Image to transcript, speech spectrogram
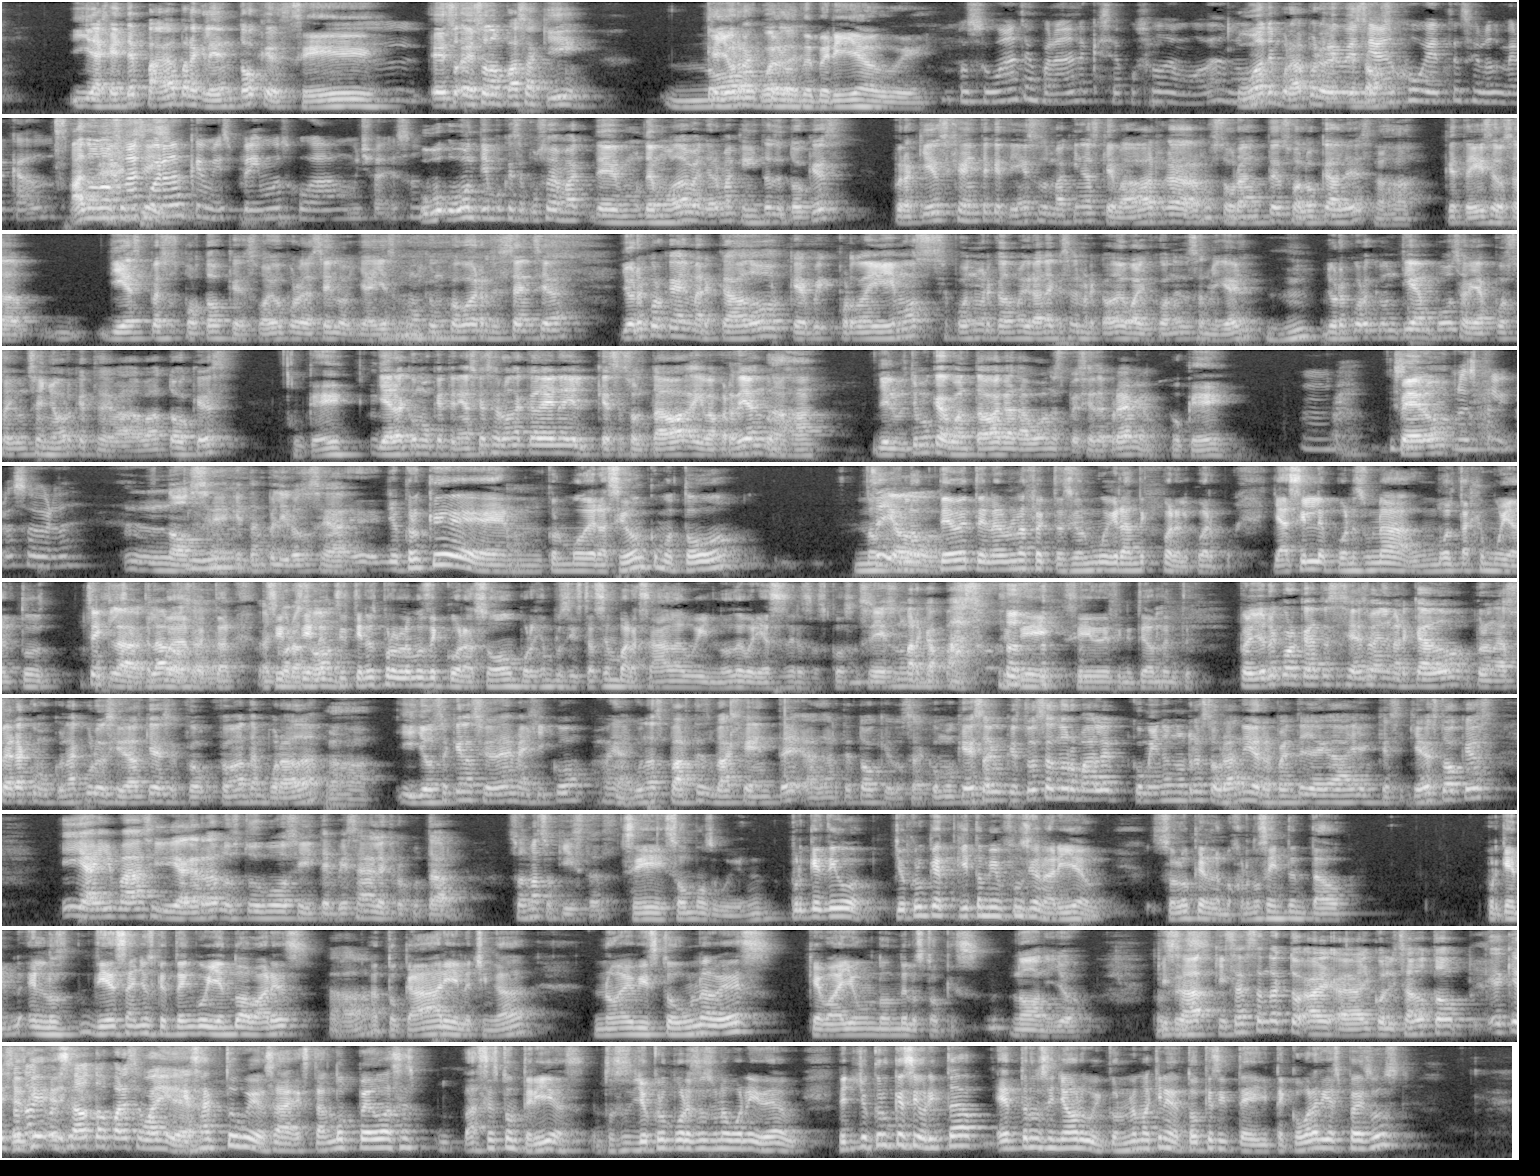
y la gente paga para que le den toques. Sí. Eso, eso no pasa aquí. No, que yo recuerdo. Pero debería, güey. Pues hubo una temporada en la que se puso de moda, ¿no? Hubo una temporada, pero... Que vendían juguetes en los mercados. Ah, no, no, sí, Me acuerdo que mis primos jugaban mucho a eso. Hubo, hubo un tiempo que se puso de, de, de, moda vender maquinitas de toques, pero aquí es gente que tiene esas máquinas que va a, restaurantes o a locales, Ajá. que te dice, o sea, 10 pesos por toques o algo por decirlo, y ahí es como que un juego de resistencia. Yo recuerdo que en el mercado, que por donde vivimos, se pone un mercado muy grande, que es el mercado de balcones de San Miguel. Yo recuerdo que un tiempo se había puesto ahí un señor que te daba toques Ok. Y era como que tenías que hacer una cadena y el que se soltaba iba perdiendo. Ajá. Y el último que aguantaba ganaba una especie de premio. Ok. Mm. Pero. No es peligroso, ¿verdad? No sé qué tan peligroso sea. Eh, yo creo que con moderación, como todo. No, debe tener una afectación muy grande para el cuerpo. Ya si le pones una, un voltaje muy alto, sí, claro, claro, puede afectar. si, tienes, si, tienes, problemas de corazón, por ejemplo, si estás embarazada, güey, no deberías hacer esas cosas. Sí, es un marcapaso. sí, sí, definitivamente. Pero yo recuerdo que antes hacía eso en el mercado, pero en la era como que una curiosidad que fue, fue, una temporada. Ajá. Y yo sé que en la Ciudad de México, en algunas partes va gente a darte toques. O sea, como que es algo que tú estás normal comiendo en un restaurante y de repente llega alguien que si quieres toques, y ahí vas y agarras los tubos y te empiezan a electrocutar. Son masoquistas. Sí, somos, güey. Porque digo, yo creo que aquí también funcionaría, güey. Solo que a lo mejor no se ha intentado. Porque en los 10 años que tengo yendo a bares a tocar y en la chingada no he visto una vez que vaya un don de los toques. No, ni yo. quizá, quizá estando alcoholizado todo. Eh, quizá alcoholizado todo parece buena idea. Exacto, güey. O sea, estando pedo haces, haces tonterías. Entonces yo creo por eso es una buena idea, güey. De hecho, yo creo que si ahorita entra un señor, güey, con una máquina de toques y te, y te cobra 10 pesos.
